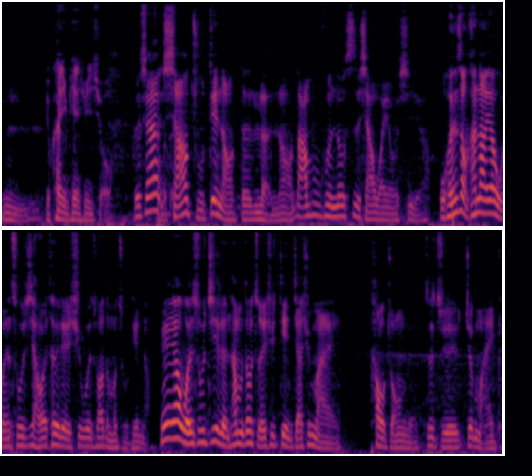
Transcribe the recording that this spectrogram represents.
嗯，有看影片需求，可是现在想要组电脑的人哦，大部分都是想要玩游戏啊。我很少看到要文书机还会特别去问说要怎么组电脑，因为要文书机的人，他们都直接去店家去买套装的，就直接就买一个，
